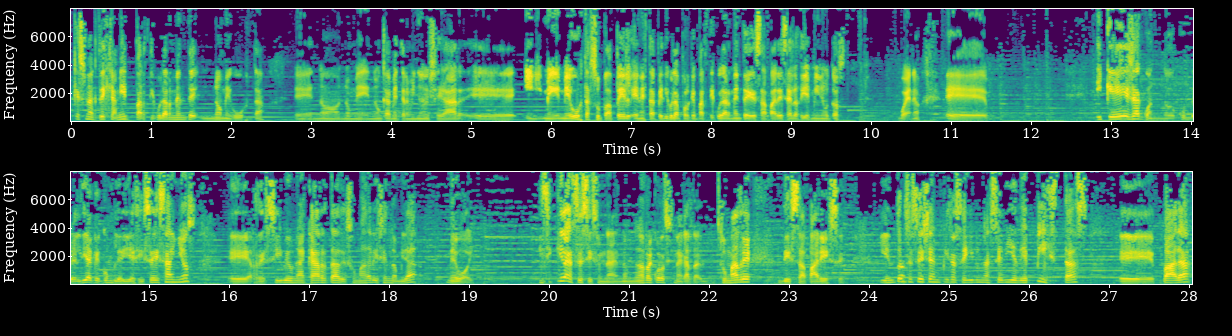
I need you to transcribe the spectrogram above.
que es una actriz que a mí particularmente no me gusta. Eh, no, no me, nunca me terminó de llegar. y me, me gusta su papel en esta película porque particularmente desaparece a los 10 minutos. Bueno, y que ella cuando cumple el día que cumple 16 años recibe una carta de su madre diciendo mira me voy ni siquiera sé si es una no, no recuerdo si es una carta su madre desaparece y entonces ella empieza a seguir una serie de pistas eh, para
